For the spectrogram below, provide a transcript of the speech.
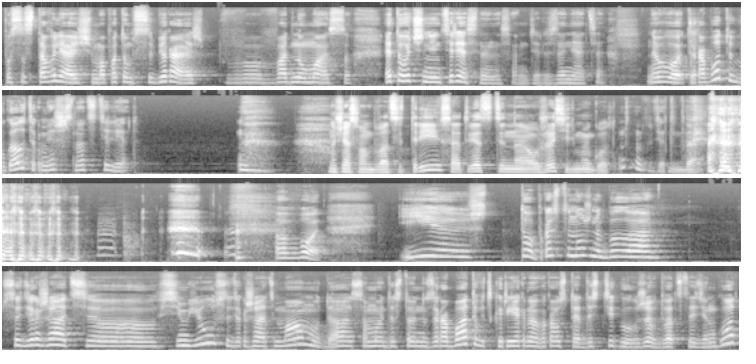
по составляющим, а потом собираешь в, одну массу. Это очень интересное, на самом деле, занятие. Вот. Работаю бухгалтером меня 16 лет. Ну, сейчас вам 23, соответственно, уже седьмой год. Ну, где-то. Да. Вот. И что, просто нужно было содержать э, семью, содержать маму, да, самой достойно зарабатывать. Карьерного роста я достигла уже в 21 год.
